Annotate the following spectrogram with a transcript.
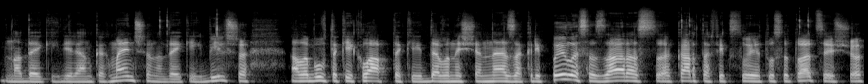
на деяких ділянках менше, на деяких більше. Але був такий клаптик, де вони ще не закріпилися. Зараз е, карта фіксує ту ситуацію, що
